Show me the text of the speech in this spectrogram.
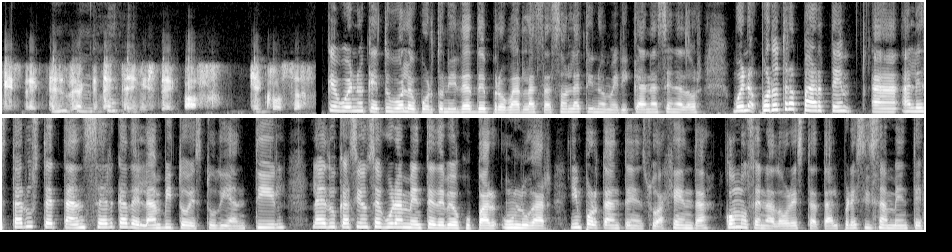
Bistec, exactamente, bistec. Oh, qué cosa. Qué bueno que tuvo la oportunidad de probar la sazón latinoamericana, senador. Bueno, por otra parte, al estar usted tan cerca del ámbito estudiantil, la educación seguramente debe ocupar un lugar importante en su agenda como senador estatal precisamente.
